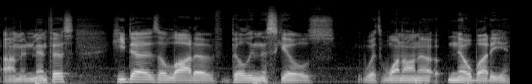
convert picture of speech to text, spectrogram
um, in Memphis. he does a lot of building the skills with one on a nobody,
